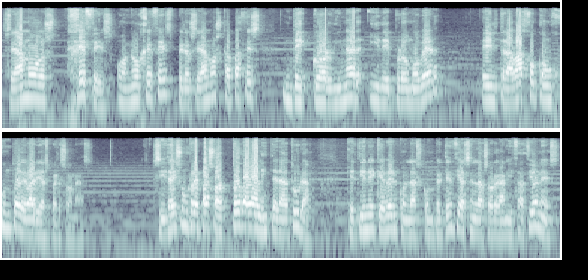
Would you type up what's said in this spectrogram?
Seamos jefes o no jefes, pero seamos capaces de coordinar y de promover el trabajo conjunto de varias personas. Si dais un repaso a toda la literatura que tiene que ver con las competencias en las organizaciones,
